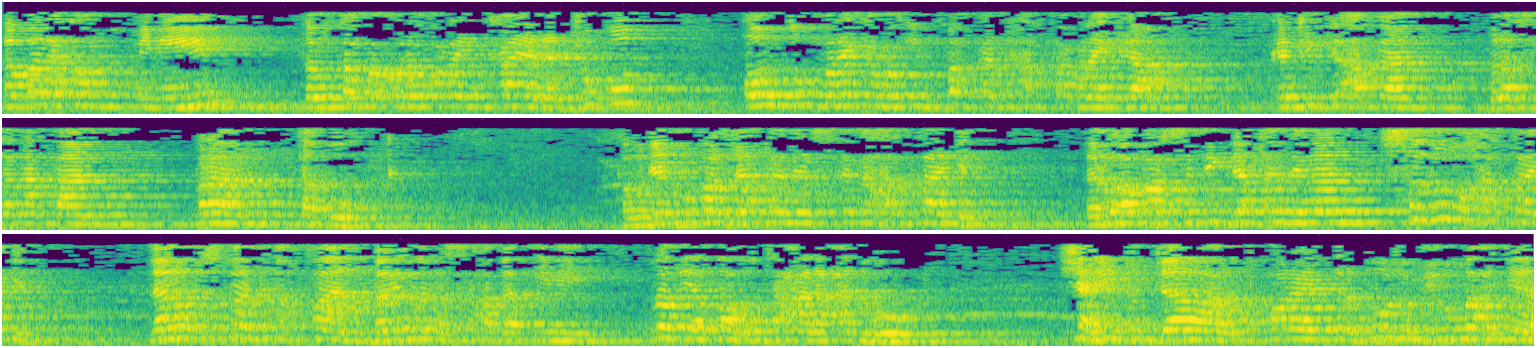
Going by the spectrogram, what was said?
kepada kaum mukminin, terutama orang-orang yang kaya dan cukup, untuk mereka menginfakkan harta mereka ketika akan melaksanakan perang Tabuk. Kemudian Umar datang dengan setengah hartanya, lalu Abu Siddiq datang dengan seluruh hartanya. Lalu Utsman bin Affan, bagaimana sahabat ini radhiyallahu taala anhu syahid dar, orang yang terbunuh di rumahnya.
